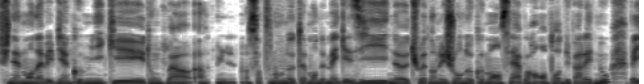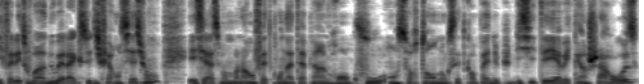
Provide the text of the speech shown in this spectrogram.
finalement on avait bien communiqué et donc bah, un, certain nombre notamment de magazines, tu vois dans les journaux commençaient à avoir entendu parler de nous, bah, il fallait trouver un nouvel axe de différenciation et c'est à ce moment-là en fait qu'on a tapé un grand coup en sortant donc cette campagne de publicité avec un chat rose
